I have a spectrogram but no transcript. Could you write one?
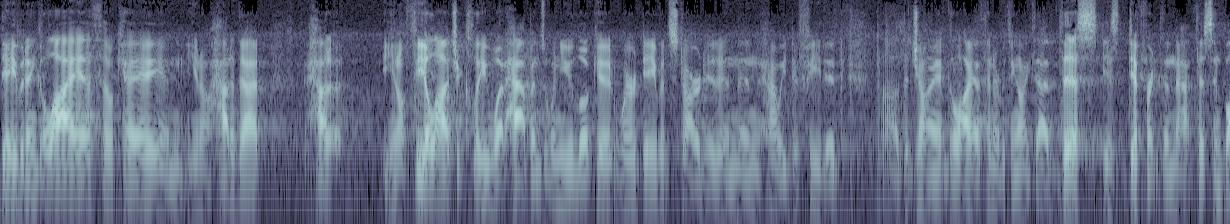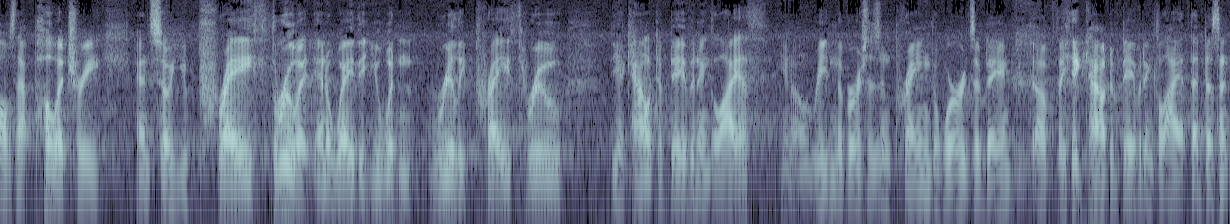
David and Goliath, okay, and you know, how did that how you know, theologically, what happens when you look at where David started and then how he defeated uh, the giant Goliath and everything like that. This is different than that. This involves that poetry, and so you pray through it in a way that you wouldn't really pray through the account of David and Goliath, you know, reading the verses and praying the words of, day, of the account of David and Goliath, that doesn't,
